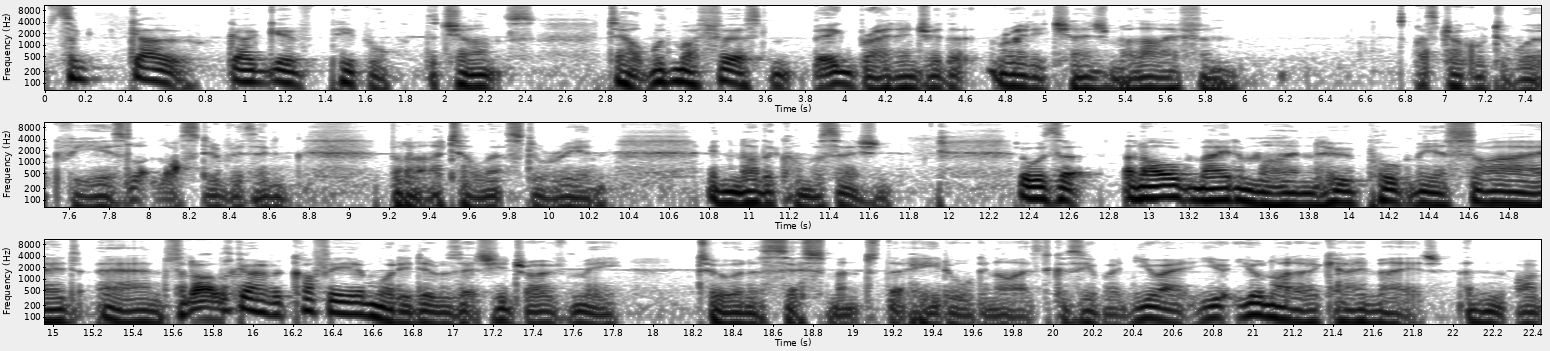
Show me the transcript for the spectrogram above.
So go, go give people the chance to help with my first big brain injury that really changed my life. And I struggled to work for years, lost everything, but I, tell that story in, in another conversation. It was a, an old mate of mine who pulled me aside and said, "Oh, let's go have a coffee." And what he did was actually drove me to an assessment that he'd organised because he went, "You ain't, you, you're not okay, mate," and I,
